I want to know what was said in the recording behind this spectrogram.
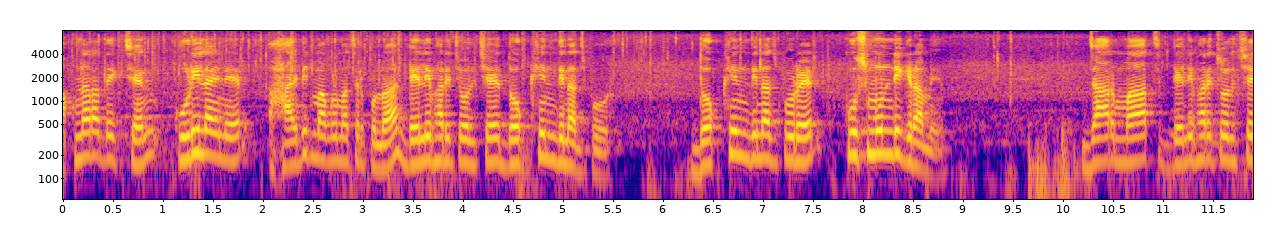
আপনারা দেখছেন কুড়ি লাইনের হাইব্রিড মাগুর মাছের পোনা। ডেলিভারি চলছে দক্ষিণ দিনাজপুর। দক্ষিণ দিনাজপুরের কুসমুন্ডি গ্রামে। যার মাছ ডেলিভারি চলছে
